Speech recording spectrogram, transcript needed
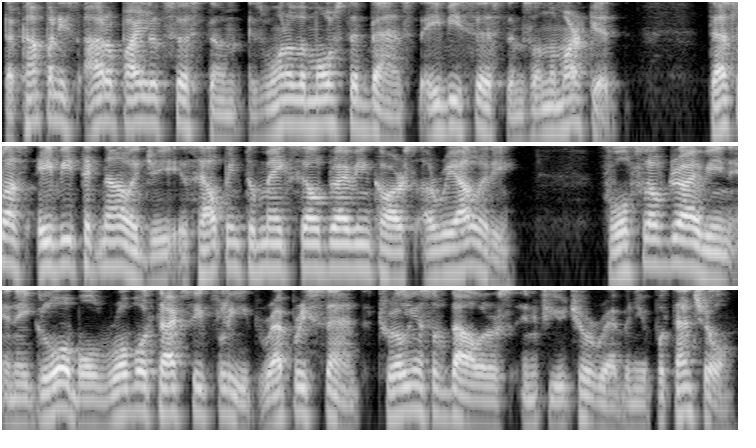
The company's autopilot system is one of the most advanced AV systems on the market. Tesla's AV technology is helping to make self driving cars a reality. Full self driving and a global robotaxi fleet represent trillions of dollars in future revenue potential.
